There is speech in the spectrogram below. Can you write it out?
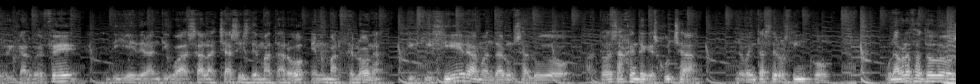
Ricardo F., DJ de la antigua sala Chasis de Mataró en Barcelona. Y quisiera mandar un saludo a toda esa gente que escucha 9005. Un abrazo a todos.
